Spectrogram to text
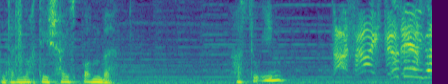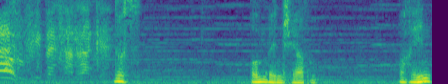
Und dann noch die scheiß Bombe. Hast du ihn? Bewegung! Viel besser, danke. Los. Bombe entschärfen. Mach hin.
